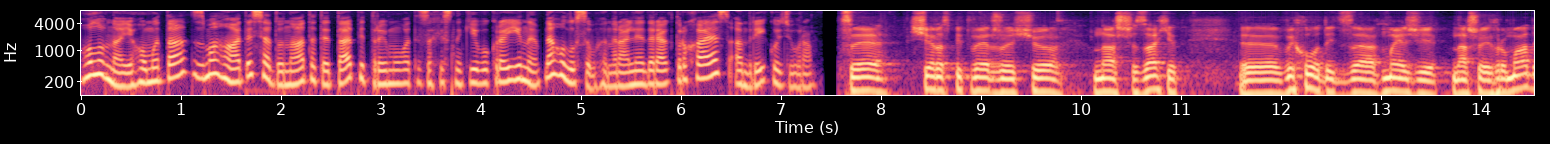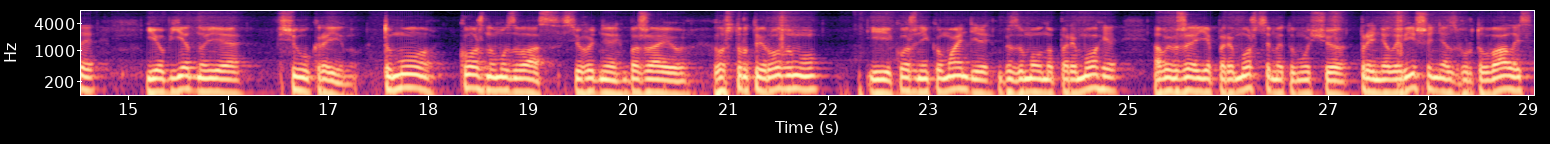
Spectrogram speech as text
Головна його мета змагатися, донатити та підтримувати захисників України, наголосив генеральний директор ХАЕС Андрій Козюра. Це ще раз підтверджує, що наш захід е, виходить за межі нашої громади і об'єднує всю Україну. Тому кожному з вас сьогодні бажаю гостроти розуму і кожній команді безумовно перемоги. А ви вже є переможцями, тому що прийняли рішення, згуртувались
